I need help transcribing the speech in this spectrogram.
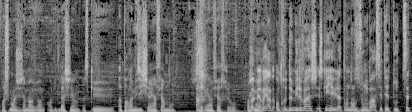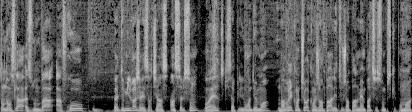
Franchement, j'ai jamais envie, de lâcher, hein, parce que à part la musique, je sais rien faire, moi. Je sais Ah. rien faire, frérot. Ouais, mais regarde, entre 2020, est-ce qu'il y a eu la tendance Zumba? C'était toute cette tendance-là Zumba, Afro Bah 2020 j'avais sorti un, un seul son Ouais. ce qui s'appelait Loin de moi mais en Mhm. vrai quand tu vois quand j'en parle et tout j'en parle même pas de ce son parce que pour moi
